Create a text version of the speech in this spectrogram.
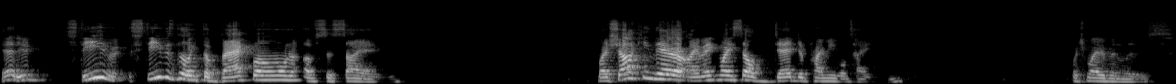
Yeah, dude. Steve Steve is the, like the backbone of society. By shocking there, I make myself dead to Primeval Titan. Which might have been loose.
